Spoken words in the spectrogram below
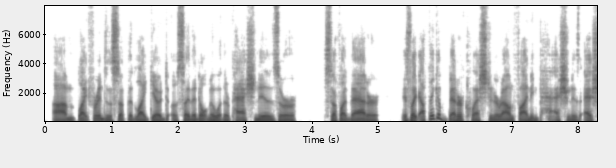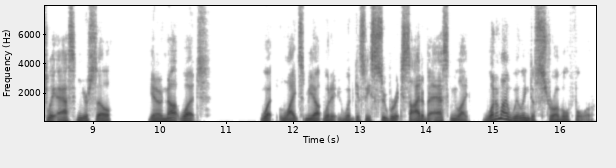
um, like friends and stuff that like you know say they don't know what their passion is or stuff like that or it's like I think a better question around finding passion is actually asking yourself, you know, not what what lights me up, what it, what gets me super excited, but asking like, what am I willing to struggle for?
